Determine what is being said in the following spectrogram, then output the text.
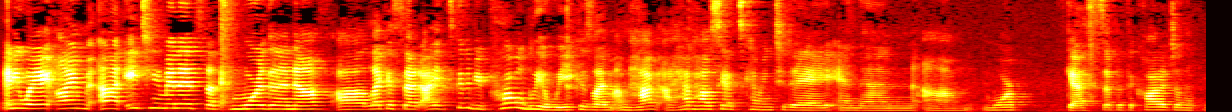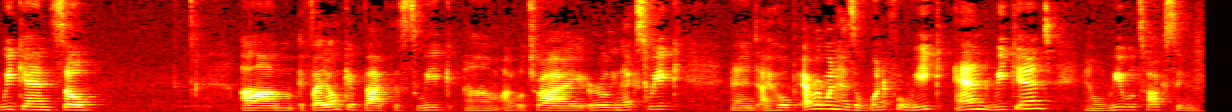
Anyway, I'm at 18 minutes. That's more than enough. Uh, like I said, I, it's going to be probably a week because I'm, I'm have I have house guests coming today, and then um, more guests up at the cottage on the weekend. So um, if I don't get back this week, um, I will try early next week. And I hope everyone has a wonderful week and weekend, and we will talk soon.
